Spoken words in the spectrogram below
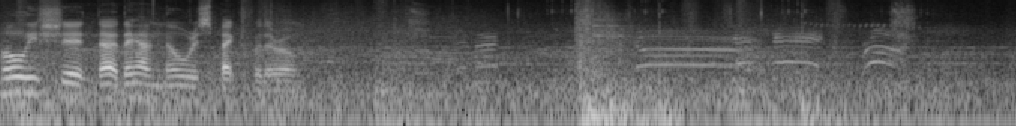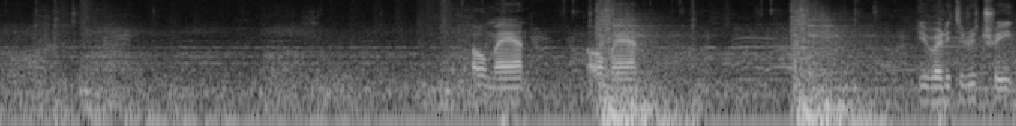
Holy shit! That they have no respect for their own. Oh man. Oh man. You ready to retreat?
